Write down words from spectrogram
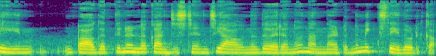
ചെയ്യുന്ന പാകത്തിനുള്ള കൺസിസ്റ്റൻസി ആവുന്നത് വരെ ഒന്ന് നന്നായിട്ടൊന്ന് മിക്സ് ചെയ്ത് കൊടുക്കുക.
